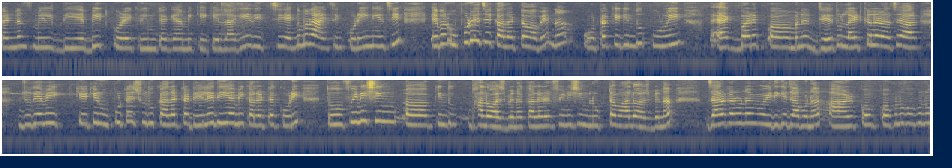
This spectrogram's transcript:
কন্ডেন্স মিল্ক দিয়ে বিট করে ক্রিমটাকে আমি কেকে লাগিয়ে দিচ্ছি। একদম মানে আইসিং করেই নিয়েছি। এবার উপরে যে কালারটা হবে না, ওটাকে কিন্তু পুরোই একবারে মানে যেহেতু লাইট কালার আছে, আর যদি আমি কেকের উপরটায় শুধু কালারটা ঢেলে দিয়ে আমি কালারটা করি, তো ফিনিশিং কিন্তু ভালো আসবে না। কালারের ফিনিশিং লুকটা ভালো আসবে না। যার কারণে আমি ওইদিকে যাব না। আর কখনো কখনো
